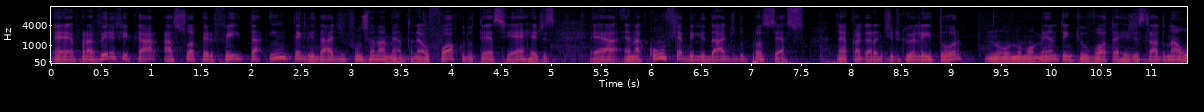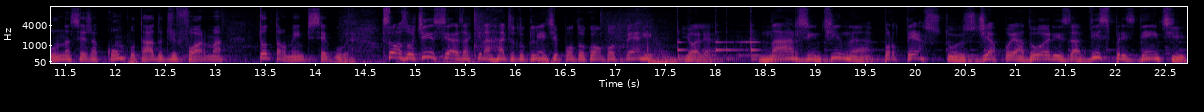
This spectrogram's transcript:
é, para verificar a sua perfeita integridade e funcionamento. Né? O foco do TSE, Regis, é, a, é na confiabilidade do processo, né? para garantir que o eleitor, no, no momento em que o voto é registrado na urna, seja computado de forma totalmente segura. São as notícias aqui na rádio do cliente.com.br. E olha, na Argentina, protestos de apoiadores da vice-presidente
